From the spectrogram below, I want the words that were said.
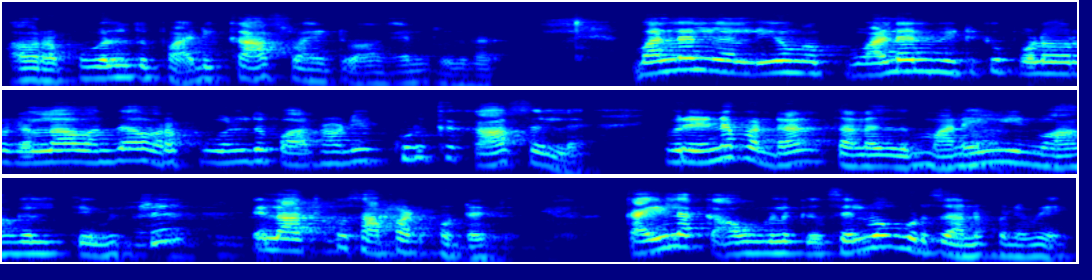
அவரை புகழ்ந்து பாடி காசு வாங்கிட்டு வாங்கன்றார் வள்ளல்கள் இவங்க வள்ளல் வீட்டுக்கு புலவர்கள்லாம் வந்து அவரை புகழ்ந்து பாடினோடனே கொடுக்க காசு இல்லை. இவர் என்ன பண்ணுறாரு தனது மனைவியின் வாங்கலத்தை விட்டு எல்லாத்துக்கும் சாப்பாடு போட்டாச்சு கையில் அவங்களுக்கு செல்வம் கொடுத்து அனுப்பணுமே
